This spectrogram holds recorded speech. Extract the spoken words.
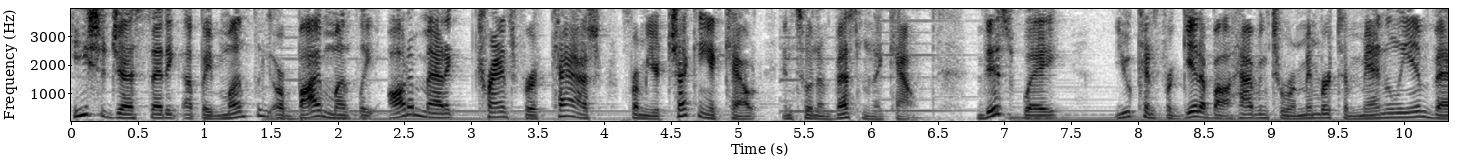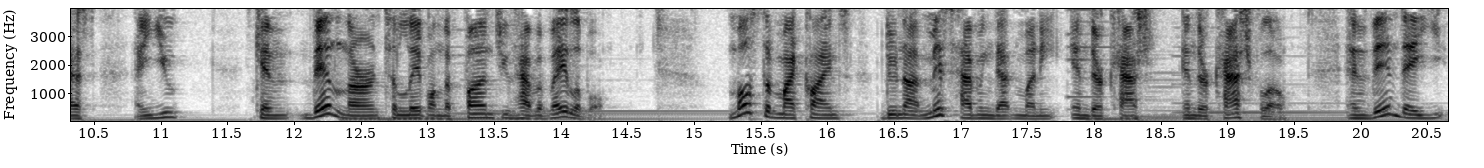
he suggests setting up a monthly or bi monthly automatic transfer of cash from your checking account into an investment account. This way, you can forget about having to remember to manually invest and you can then learn to live on the funds you have available. Most of my clients do not miss having that money in their cash in their cash flow, and then they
